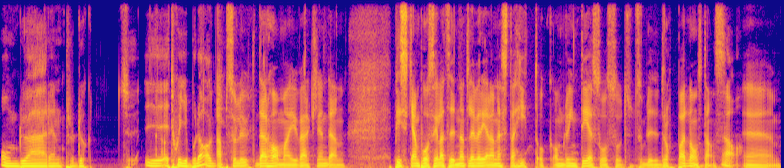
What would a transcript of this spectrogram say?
om du är en produkt i ett skivbolag. Absolut, där har man ju verkligen den piskan på sig hela tiden att leverera nästa hit och om du inte är så så, så blir du droppad någonstans. Ja. Ehm,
